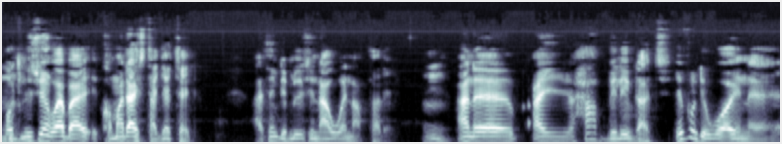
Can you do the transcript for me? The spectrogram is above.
But Mm. in the situation whereby a commander is targeted, I think the military now went after them. Mm. And uh, I have believed that even the war in, uh,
